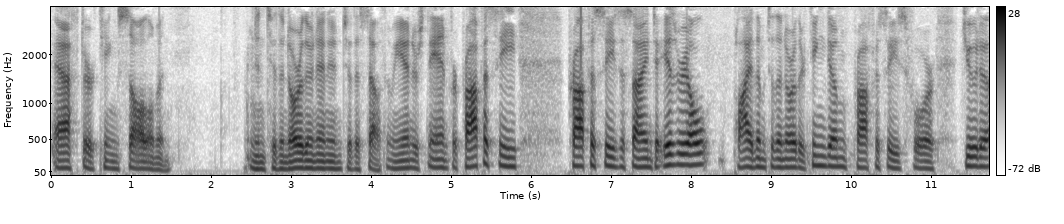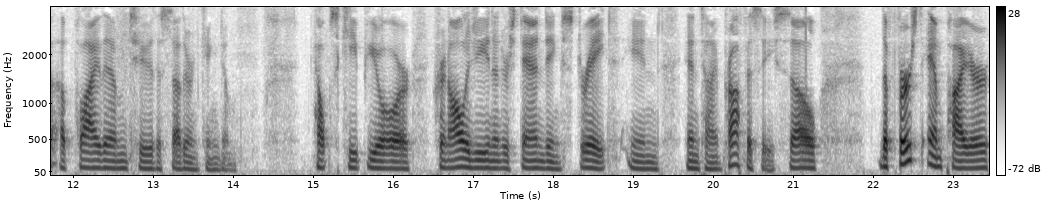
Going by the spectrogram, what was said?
after King Solomon into the northern and into the south. And we understand for prophecy prophecies assigned to Israel, apply them to the northern kingdom. Prophecies for Judah, apply them to the southern kingdom. Helps keep your chronology and understanding straight in end time prophecy. So, the first empire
